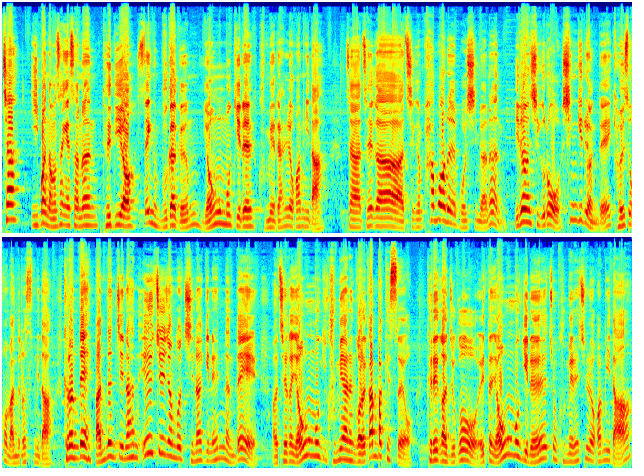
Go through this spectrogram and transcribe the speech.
자, 이번 영상에서는 드디어 생 무과금 영웅 무기를 구매를 하려고 합니다. 자, 제가 지금 파버를 보시면은 이런 식으로 신기루 연대 결속을 만들었습니다. 그런데 만든 지는 한 일주일 정도 지나기는 했는데 어, 제가 영웅 무기 구매하는 걸 깜빡했어요. 그래가지고 일단 영웅 무기를 좀 구매를 해주려고 합니다.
